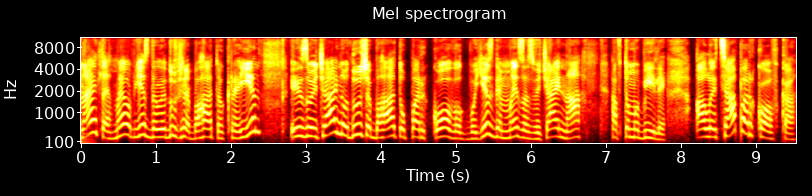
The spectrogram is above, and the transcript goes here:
Знаєте, ми об'їздили дуже багато країн і, звичайно, дуже багато парковок, бо їздимо ми зазвичай на автомобілі. Але ця парковка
